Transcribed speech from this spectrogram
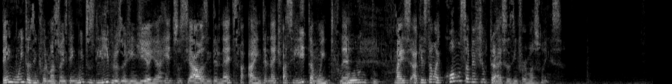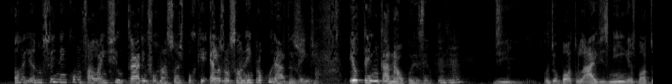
Tem muitas informações, tem muitos livros hoje em dia, e a rede social, as internets, a internet facilita muito, né? Muito. Mas a questão é como saber filtrar essas informações. Olha, eu não sei nem como falar em filtrar informações, porque elas não são nem procuradas. Entendi. Eu tenho um canal, por exemplo, uhum. de, onde eu boto lives minhas, boto,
